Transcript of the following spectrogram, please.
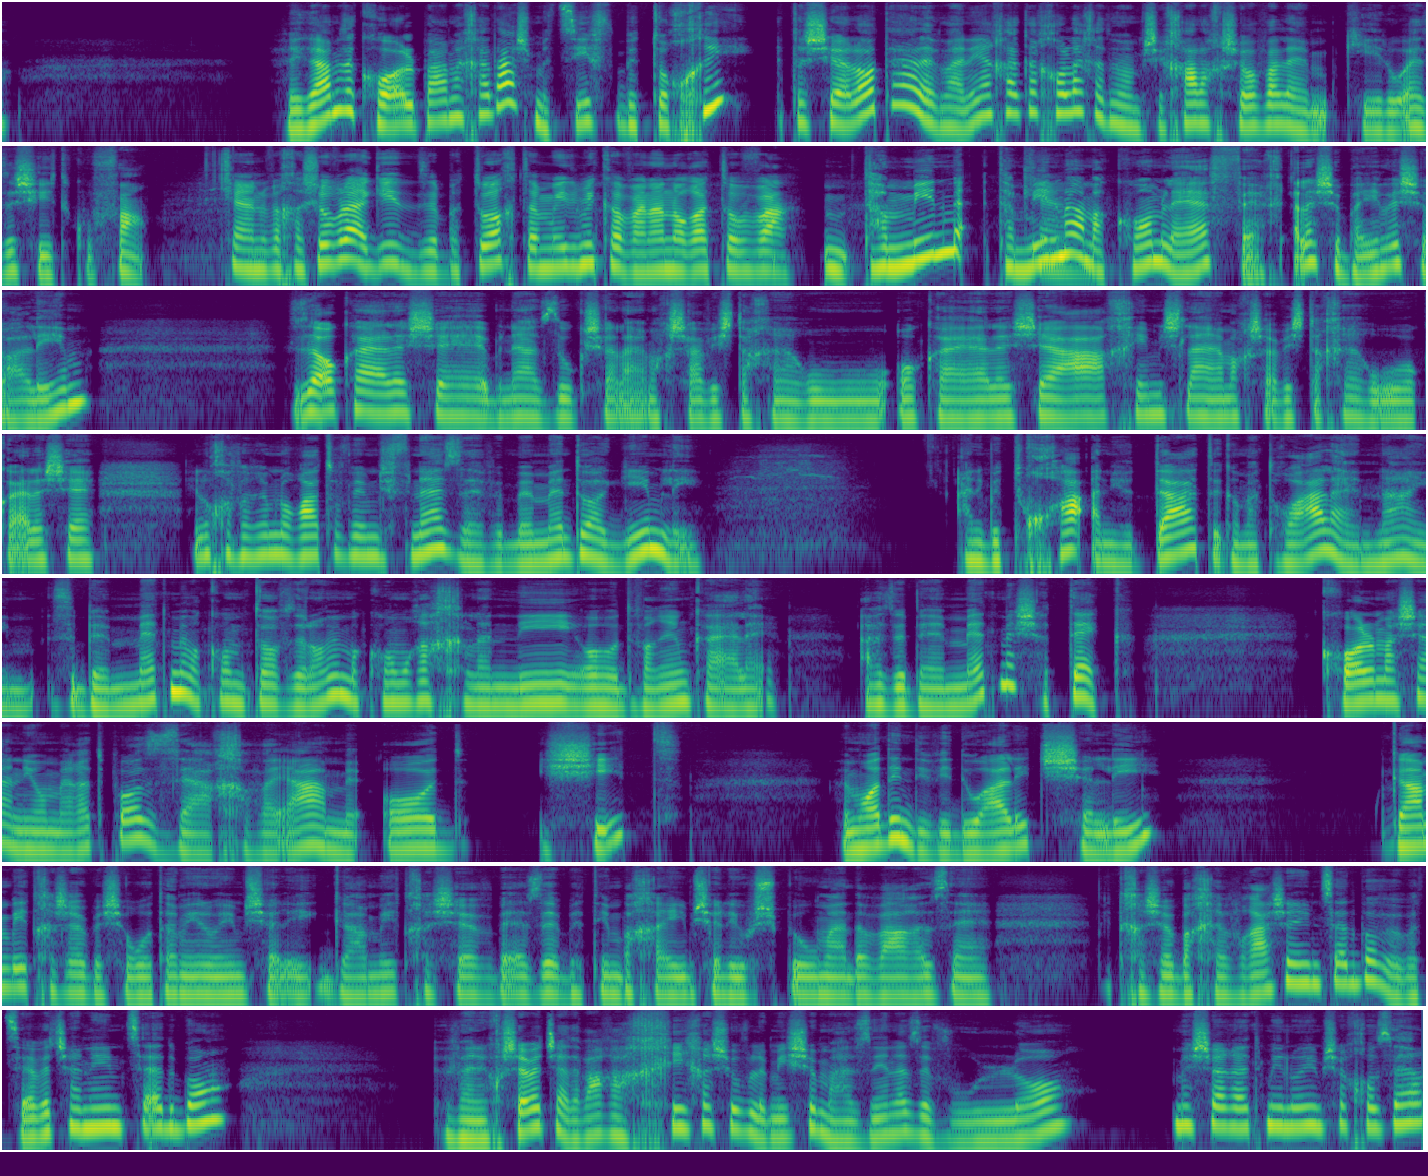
וגם זה כל פעם מחדש מציף בתוכי את השאלות האלה ואני אחר כך הולכת וממשיכה לחשוב עליהם כאילו איזושהי תקופה. כן, וחשוב להגיד, זה בטוח תמיד מכוונה נורא טובה. תמיד, תמיד כן. מהמקום להפך, אלה שבאים ושואלים, זה או כאלה שבני הזוג שלהם עכשיו השתחררו, או כאלה שהאחים שלהם עכשיו השתחררו, או כאלה שהיינו חברים נורא טובים לפני זה, ובאמת דואגים לי. אני בטוחה, אני יודעת, גם את רואה על העיניים, זה באמת ממקום טוב, זה לא ממקום רכלני או דברים כאלה, אבל זה באמת משתק. כל מה שאני אומרת פה זה החוויה המאוד אישית ומאוד אינדיבידואלית שלי, גם בהתחשב בשירות המילואים שלי, גם בהתחשב באיזה היבטים בחיים שלי הושפעו מהדבר הזה, בהתחשב בחברה שאני נמצאת בו ובצוות שאני נמצאת בו. ואני חושבת שהדבר הכי חשוב למי שמאזין לזה והוא לא משרת מילואים שחוזר,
